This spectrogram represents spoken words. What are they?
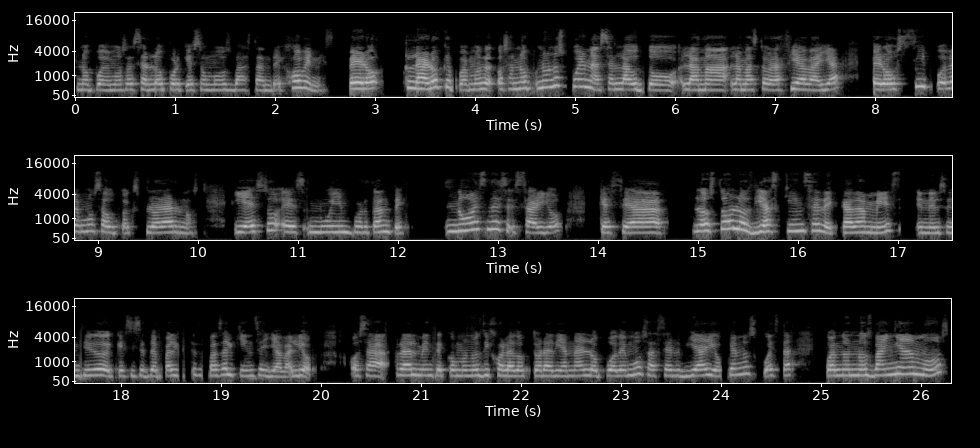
no podemos hacerlo porque somos bastante jóvenes. Pero claro que podemos, o sea, no, no nos pueden hacer la auto, la, la mastografía, vaya, pero sí podemos autoexplorarnos. Y eso es muy importante. No es necesario que sea los todos los días 15 de cada mes, en el sentido de que si se te pasa el 15 ya valió. O sea, realmente, como nos dijo la doctora Diana, lo podemos hacer diario. ¿Qué nos cuesta? Cuando nos bañamos,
